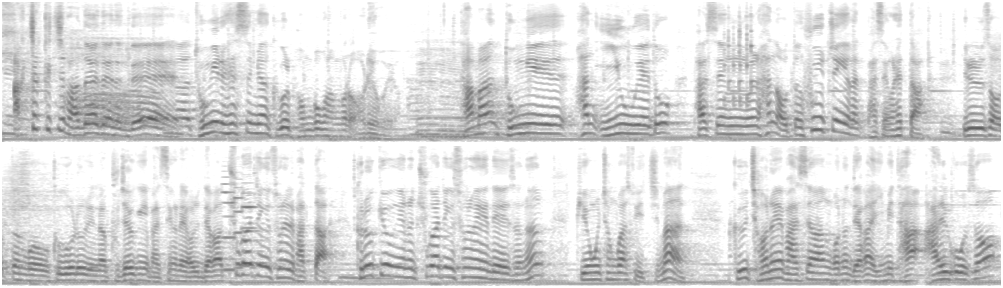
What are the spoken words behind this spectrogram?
네. 악착같이 받아야 되는데 동의를 했으면 그걸 번복을 한 건 어려워요. 다만 동의한 이후에도 발생을 한 어떤 후유증이 발생을 했다. 예를 들어서 어떤 뭐 그거로 인한 부작용이 발생을 해가지고 내가 추가적인 손해를 봤다. 그럴 경우에는 추가적인 손해에 대해서는 비용을 청구할 수 있지만 그 전에 발생한 거는 내가 이미 다 알고서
